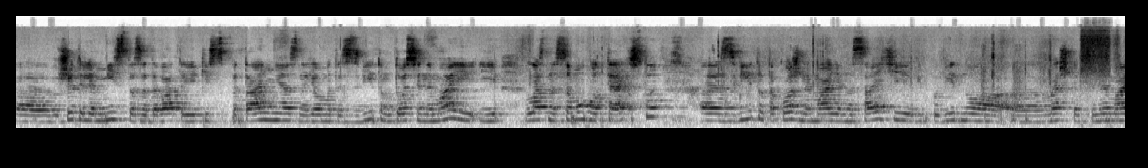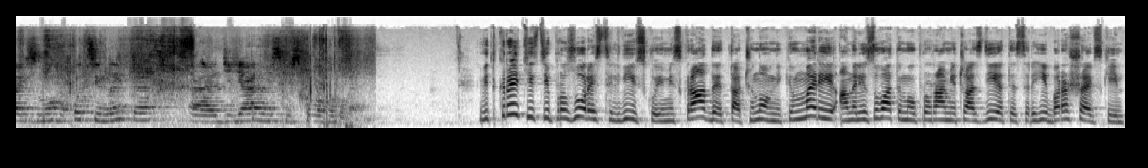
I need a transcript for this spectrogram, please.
е, жителям міста задавати якісь питання, знайомитись з звітом досі немає. І власне самого тексту е, звіту також немає на сайті. Відповідно, мешканці не мають змоги оцінити діяльність міського голови. Відкритість і прозорість Львівської міськради та чиновників мерії аналізуватиме у програмі Час діяти Сергій Барашевський.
